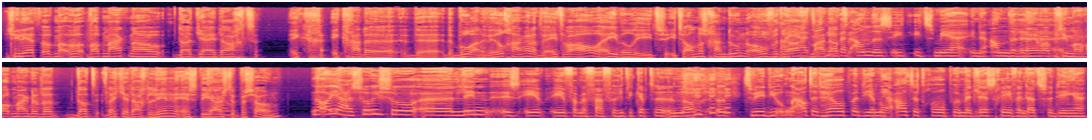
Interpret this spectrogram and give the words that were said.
Juliette, wat, wat maakt nou dat jij dacht... ik ga, ik ga de, de, de boel aan de wilgangen, dat weten we al. Hè? Je wilde iets, iets anders gaan doen, overdracht. Nou ja, het is maar niet dat, wat anders, iets meer in een andere... nee, maar precies. Maar wat maakte dat, dat, dat je dacht... Lin is de juiste persoon? Nou ja, sowieso. eh, Lin is een, een van mijn favorieten. Ik heb er nog eh, twee die ook me altijd helpen. Die hebben me Ja. ook altijd geholpen met lesgeven en dat soort dingen.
